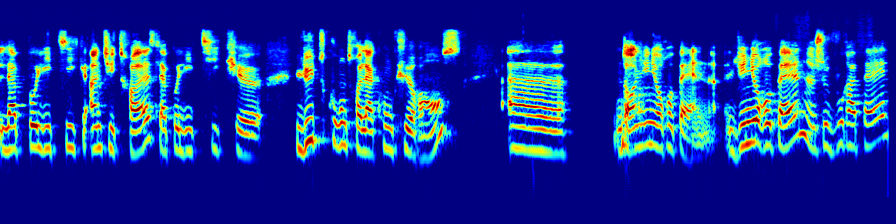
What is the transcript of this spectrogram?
la politique antitrust, la politique lutte contre la concurrence, dans l'Union européenne. L'Union européenne, je vous rappelle,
